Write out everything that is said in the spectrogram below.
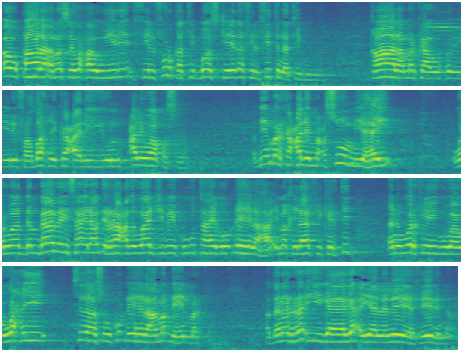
aw qaala amase waxa uu yidhi fi lfurqati booskeeda fi lfitnati buu yidhi. Qaala markaa wuxuu yidhi fadaxika caliyun. Cali waa qoslay haddii marka cali macsuum yahay war waad dambaabaysaa inaad iraacdo waajibay kugu tahay buu dhehi lahaa. Ima khilaafi kartid anigu warkaygu waa waxyi sidaasuu ku dhehi lahaa ma dhihin marka. Haddana ra'yigaaga ayaa la leeyahay feeri nacam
